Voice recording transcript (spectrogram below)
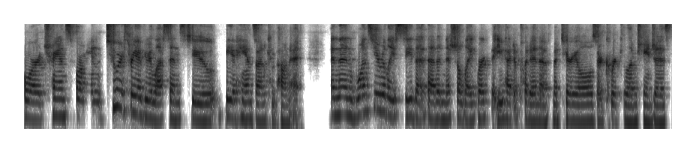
or transforming two or three of your lessons to be a hands-on component. And then once you really see that that initial legwork that you had to put in of materials or curriculum changes,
